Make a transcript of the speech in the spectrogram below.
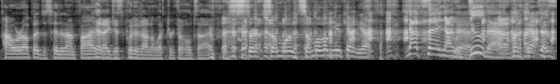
power up it, just hit it on five. Can I just put it on electric the whole time? Cer- someone, some of them you can, yeah. Not saying I would Yeah. do that, but I'm just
